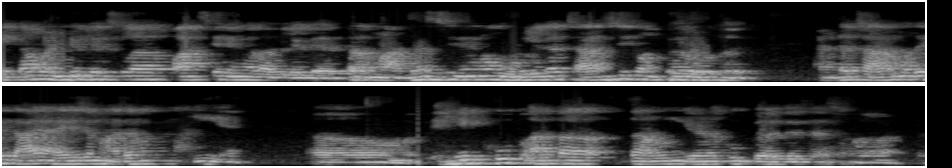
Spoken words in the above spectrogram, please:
एका मल्टिप्लेक्सला पाच सिनेमा लागलेले आहेत तर माझा सिनेमा उरलेल्या चारशी कंपेअर होतोय. आणि त्या चारमध्ये काय आहे जे माझ्यामध्ये नाहीये आहे हे खूप आता जाणून घेणं खूप गरजेचं आहे असं मला वाटतं.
